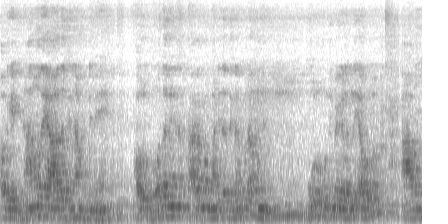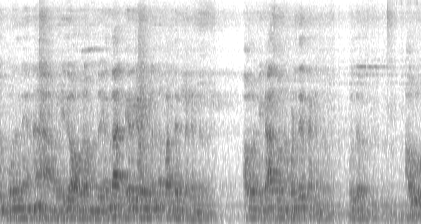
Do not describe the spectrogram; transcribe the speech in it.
ಅವರಿಗೆ ಜ್ಞಾನೋದಯ ಆದ ದಿನ ಹುಣ್ಣಿಮೆ, ಅವರು ಬೋಧನೆಯನ್ನು ಪ್ರಾರಂಭ ಮಾಡಿದ ದಿನ ಕೂಡ ಹುಣ್ಣಿಮೆ. ಮೂರು ಹುಣ್ಣಿಮೆಗಳಲ್ಲಿ ಅವರು ಆ ಒಂದು ಬೋಧನೆಯನ್ನು ಇದು ಅವರ ಒಂದು ಎಲ್ಲ ತೇರ್ಗಡೆಗಳನ್ನು ಬರೆದಿರ್ತಕ್ಕಂಥದ್ದು. ಅವರ ವಿಕಾಸವನ್ನು ಪಡೆದಿರ್ತಕ್ಕಂಥದ್ದು ಬುದ್ಧರು ಅವರು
